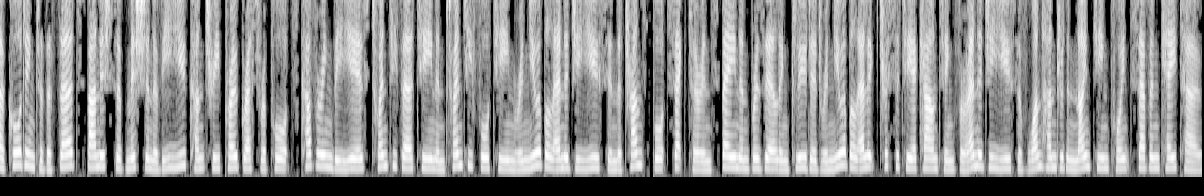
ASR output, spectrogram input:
According to the third Spanish submission of EU country progress reports covering the years 2013 and 2014 renewable energy use in the transport sector in Spain and Brazil included renewable electricity accounting for energy use of 119.7 kto.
